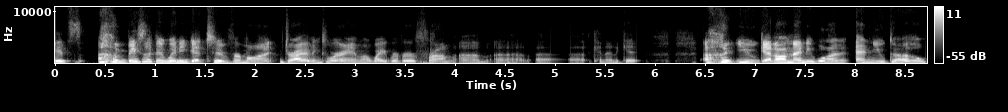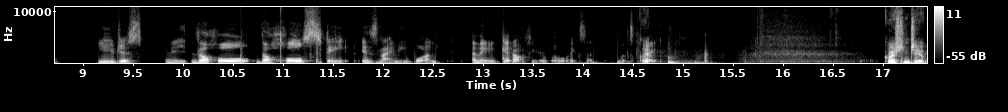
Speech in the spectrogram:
It's um, basically when you get to Vermont, driving to where I am a White River from um, uh, uh, Connecticut. Uh, you get on 91 and you go. You just the whole the whole state is 91, and then you get off your little exit. That's great. Yep. Question two.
